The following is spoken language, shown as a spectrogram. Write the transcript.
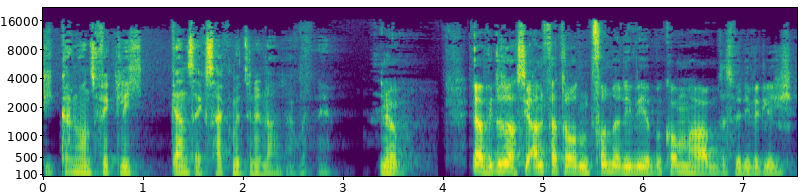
die können wir uns wirklich ganz exakt mit in den Alltag mitnehmen. Ja. Ja, wie du sagst, die anvertrauten Pfunde, die wir bekommen haben, dass wir die wirklich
